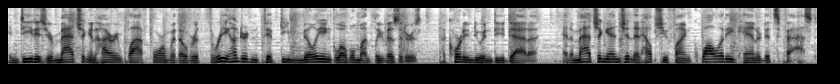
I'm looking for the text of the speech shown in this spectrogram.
Indeed is your matching and hiring platform with over 350 million global monthly visitors, according to Indeed data, and a matching engine that helps you find quality candidates fast.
